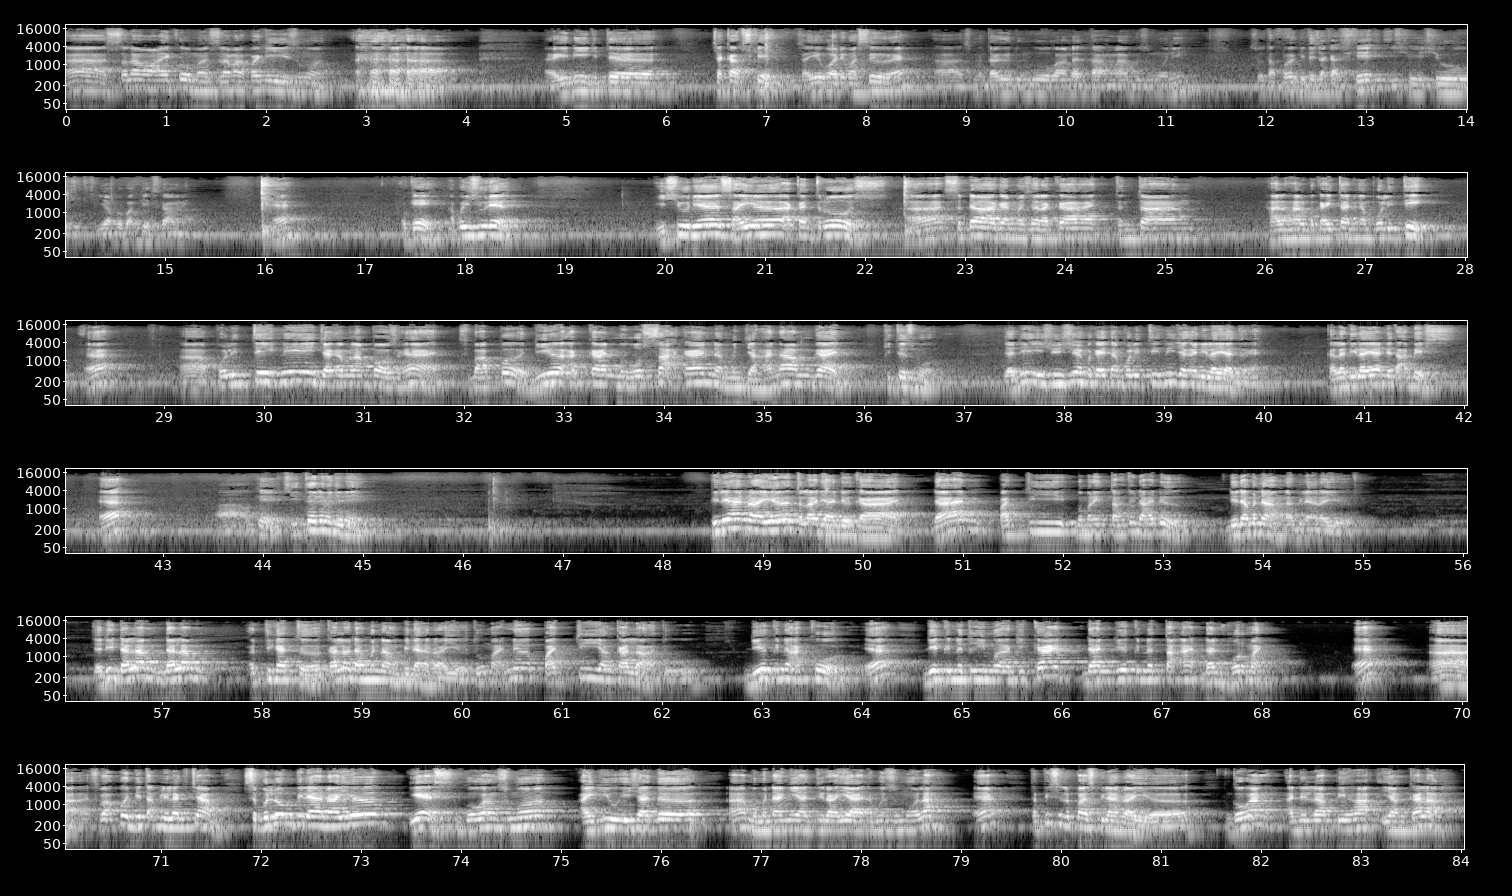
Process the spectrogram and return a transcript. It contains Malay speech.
Ah, Assalamualaikum, selamat pagi semua. Hari ni kita cakap sikit. Saya pun ada masa eh. Ah, sementara tunggu orang datang lah apa semua ni. So tak apa, kita cakap sikit isu-isu yang berbangkit sekarang ni. Eh? Okey, apa isu dia? Isu dia saya akan terus ah, sedarkan masyarakat tentang hal-hal berkaitan dengan politik. Ya? Ha, politik ni jangan melampau sangat. Sebab apa? Dia akan merosakkan dan menjahanamkan kita semua. Jadi isu-isu yang berkaitan politik ni jangan dilayan sangat. Kalau dilayan dia tak habis. Ya? Ha, Okey, cerita dia macam ni. Pilihan raya telah diadakan Dan parti pemerintah tu dah ada. Dia dah menang dah pilihan raya tu. Jadi dalam dalam erti kata kalau dah menang pilihan raya tu makna parti yang kalah tu dia kena akur ya? Dia kena terima hakikat dan dia kena taat dan hormat eh ha, sebab apa? Dia tak boleh lah kecam sebelum pilihan raya yes korang semua argue each other ha, memenangi hati rakyat apa semualah ya? Tapi selepas pilihan raya korang adalah pihak yang kalah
